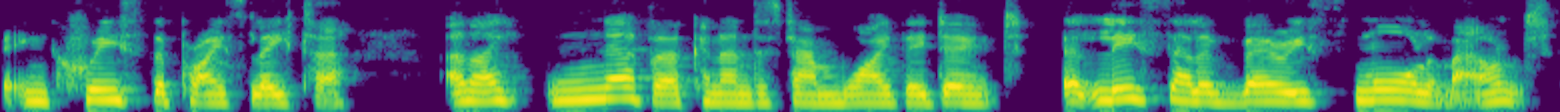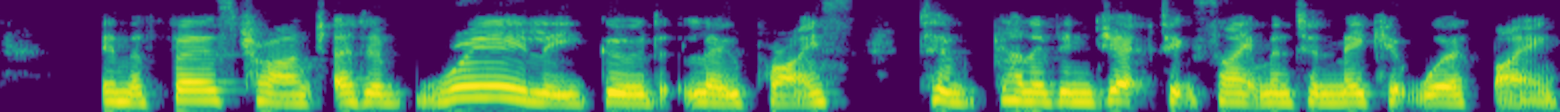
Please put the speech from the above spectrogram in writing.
increase the price later. And I never can understand why they don't at least sell a very small amount in the first tranche at a really good low price to kind of inject excitement and make it worth buying.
